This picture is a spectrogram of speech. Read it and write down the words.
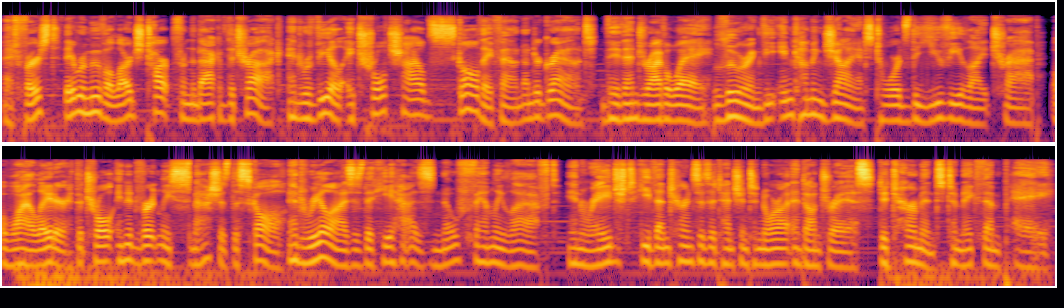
At first, they remove a large tarp from the back of the truck and reveal a troll child's skull they found underground. They then drive away, luring the incoming giant towards the UV light trap. A while later, the troll inadvertently smashes the skull and realizes that he has no family left. Enraged, he then turns his attention to Nora and Andreas, determined to make them pay.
